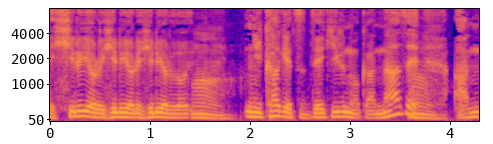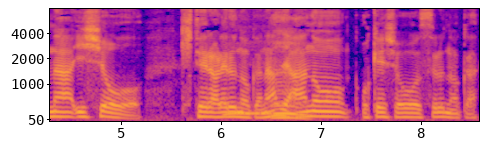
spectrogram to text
ー昼夜昼夜昼夜をえうん。2ヶ月できるのか、なぜうん。あんな衣装を着てられるのか、なぜあのお化粧をするのか、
